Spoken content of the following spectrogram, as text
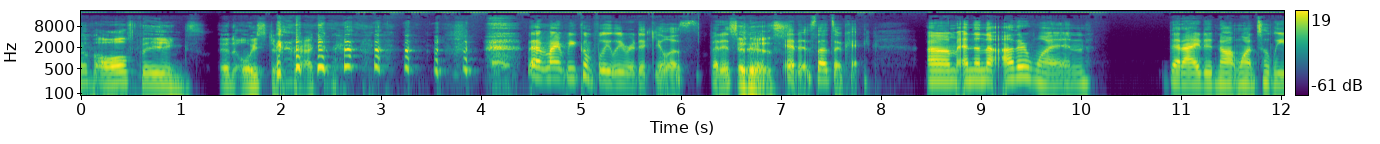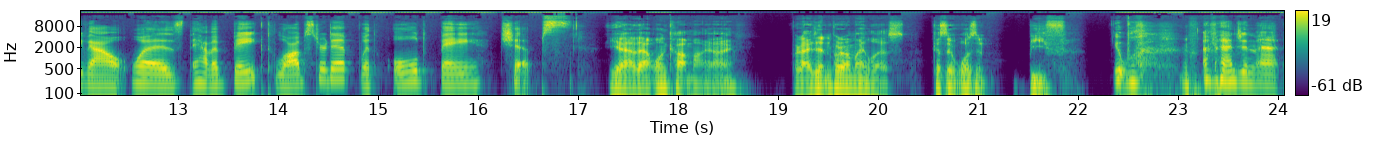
Of all things, an oyster cracker. that might be completely ridiculous, but it's true. It is. It is. That's okay. Um, and then the other one that I did not want to leave out was they have a baked lobster dip with Old Bay chips. yeah, that one caught my eye. But I didn't put it on my list because it wasn't beef. It will imagine that,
